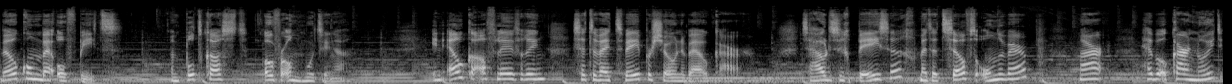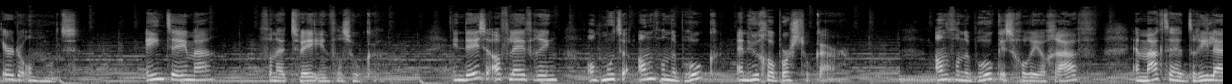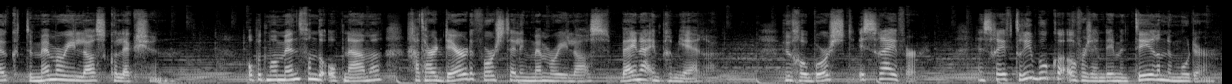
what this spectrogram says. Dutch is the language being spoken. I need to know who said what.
Speaker 1: Welkom bij Offbeat, een podcast over ontmoetingen. In elke aflevering zetten wij twee personen bij elkaar. Ze houden zich bezig met hetzelfde onderwerp, maar hebben elkaar nooit eerder ontmoet. Eén thema vanuit twee invalshoeken. In deze aflevering ontmoeten Anne van den Broek en Hugo Borst elkaar. Anne van den Broek is choreograaf en maakte het drieluik The Memory Loss Collection. Op het moment van de opname gaat haar derde voorstelling Memory Loss bijna in première. Hugo Borst is schrijver en schreef drie boeken over zijn dementerende moeder.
